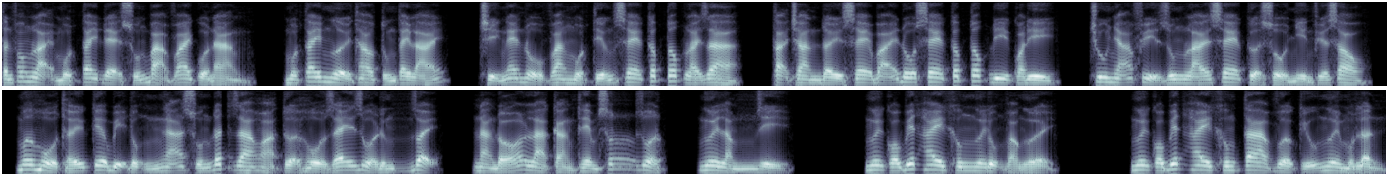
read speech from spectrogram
tần phong lại một tay đẻ xuống bả vai của nàng, một tay người thao túng tay lái, chỉ nghe nổ vang một tiếng xe cấp tốc lái ra, tại tràn đầy xe bãi đỗ xe cấp tốc đi qua đi, chu nhã phỉ dung lái xe cửa sổ nhìn phía sau, mơ hồ thấy kia bị đụng ngã xuống đất ra hỏa tựa hồ dãy rủa đứng dậy, nàng đó là càng thêm sốt ruột, ngươi làm gì? Ngươi có biết hay không ngươi đụng vào người? Ngươi có biết hay không ta vừa cứu ngươi một lần?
